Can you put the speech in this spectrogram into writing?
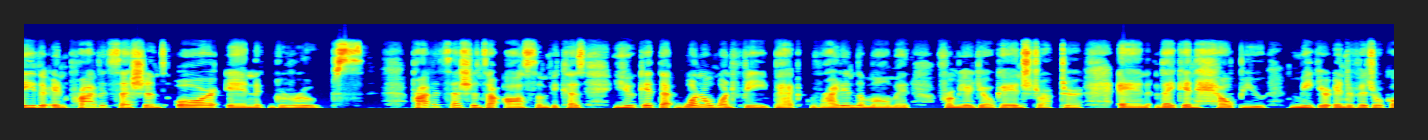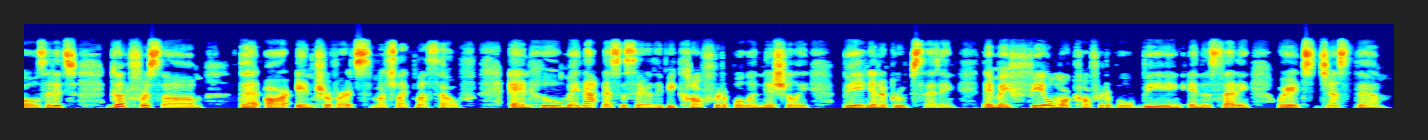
Either in private sessions or in groups. Private sessions are awesome because you get that one on one feedback right in the moment from your yoga instructor, and they can help you meet your individual goals. And it's good for some that are introverts, much like myself, and who may not necessarily be comfortable initially being in a group setting. They may feel more comfortable being in a setting where it's just them.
